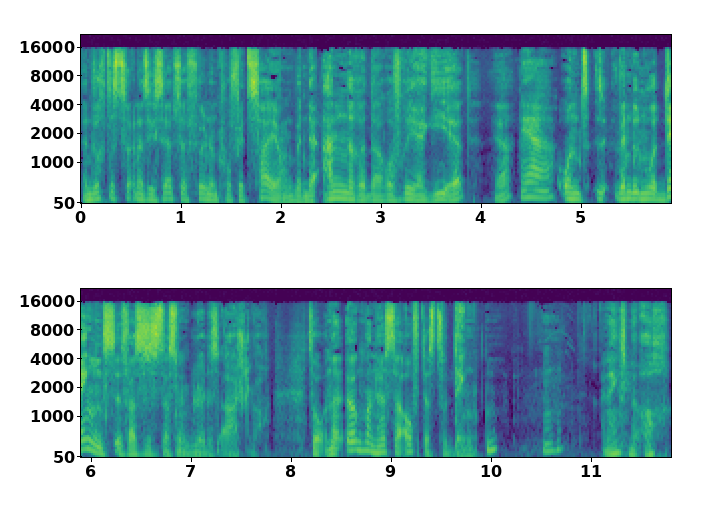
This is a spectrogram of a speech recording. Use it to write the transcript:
dann wird es zu einer sich selbst erfüllenden Prophezeiung, wenn der andere darauf reagiert, ja. ja. Und wenn du nur denkst, was ist das für ein blödes Arschloch? So, und dann irgendwann hörst du auf, das zu denken. Mhm. Dann denkst du mir, ach,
